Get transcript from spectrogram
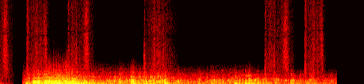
Thank you.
